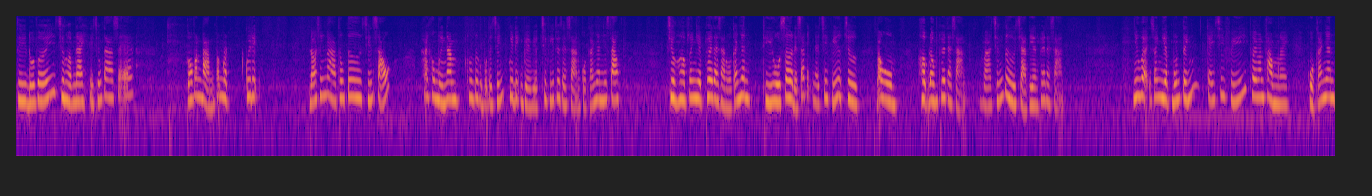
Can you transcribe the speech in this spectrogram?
Thì đối với trường hợp này thì chúng ta sẽ có văn bản pháp luật quy định đó chính là thông tư 96 2015 thông tư của Bộ Tài chính quy định về việc chi phí thuê tài sản của cá nhân như sau. Trường hợp doanh nghiệp thuê tài sản của cá nhân thì hồ sơ để xác định là chi phí được trừ bao gồm hợp đồng thuê tài sản và chứng từ trả tiền thuê tài sản. Như vậy, doanh nghiệp muốn tính cái chi phí thuê văn phòng này của cá nhân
